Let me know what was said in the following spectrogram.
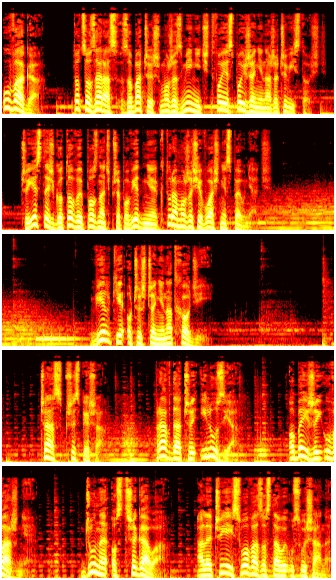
Uwaga! To, co zaraz zobaczysz, może zmienić Twoje spojrzenie na rzeczywistość. Czy jesteś gotowy poznać przepowiednię, która może się właśnie spełniać? Wielkie oczyszczenie nadchodzi. Czas przyspiesza. Prawda czy iluzja? Obejrzyj uważnie. June ostrzegała, ale czy jej słowa zostały usłyszane?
